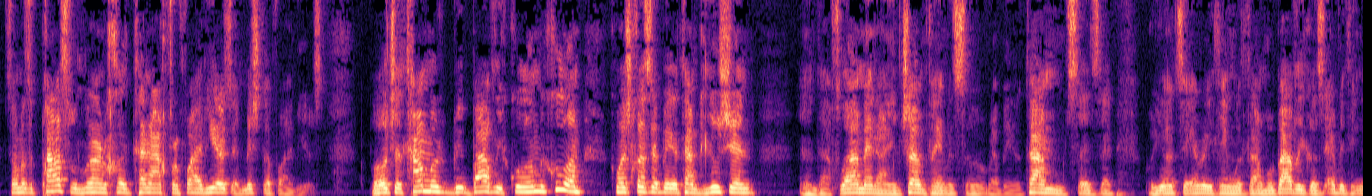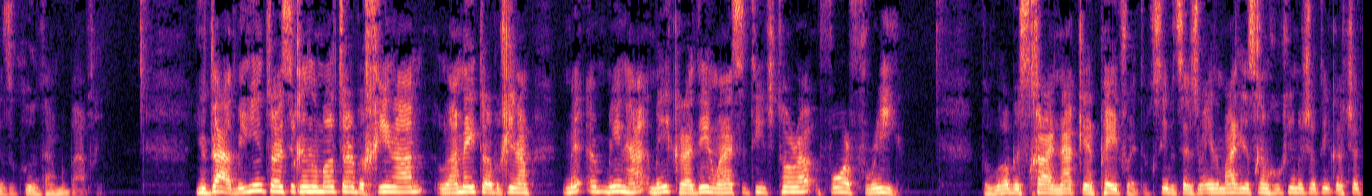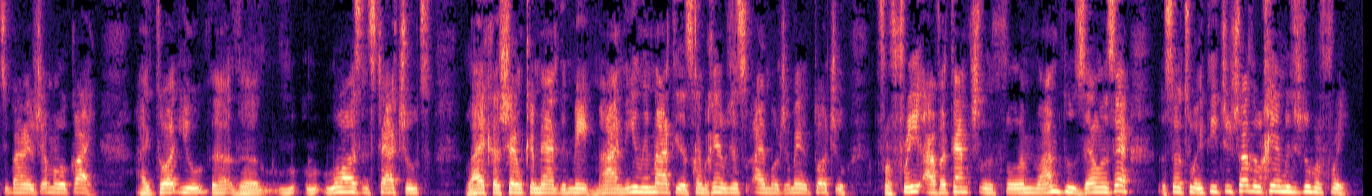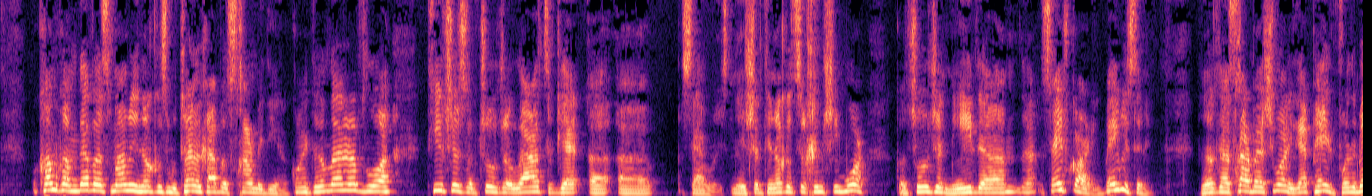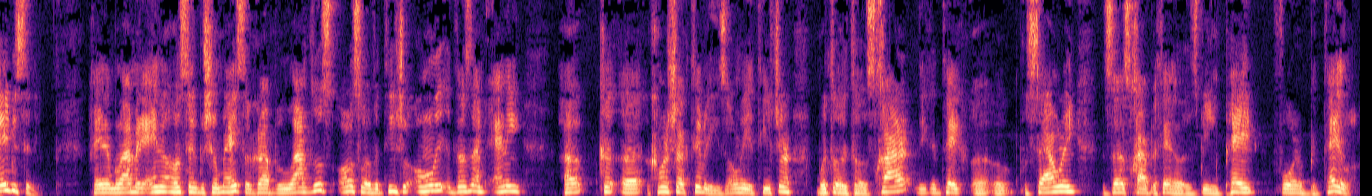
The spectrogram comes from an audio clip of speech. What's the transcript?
Someone's possible to learn Tanakh for five years and Mishnah five years. But Talmud Bavli Kulam Kulam, and Aflamed, Ayin Shem, famous uh, Rabbi Tam, says that we say everything with Talmud Bavli because everything is included in Talmud Bavli. Yudad, Midin Torah Sichin Lamotar Bechinam, Lamei Torah Bechinam, Min Mikra Din has to teach Torah for free. The law b'schar not get paid for it. The it says, I taught you the, the laws and statutes like Hashem commanded me. I taught you for free. So to teach each other, we do for free. According to the letter of law, teachers of children are allowed to get uh, uh, salaries. Because children need um, uh, safeguarding, babysitting. You get paid for the babysitting. Also, if a teacher only doesn't have any uh, uh, commercial activities, He's only a teacher, you can take a, uh, uh, salary. It's being paid for betela.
